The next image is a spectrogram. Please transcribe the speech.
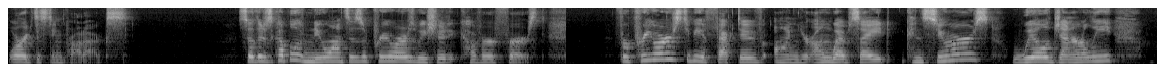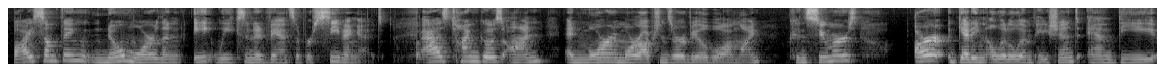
or existing products. So, there's a couple of nuances of pre orders we should cover first. For pre orders to be effective on your own website, consumers will generally buy something no more than eight weeks in advance of receiving it. As time goes on and more and more options are available online, consumers are getting a little impatient and the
